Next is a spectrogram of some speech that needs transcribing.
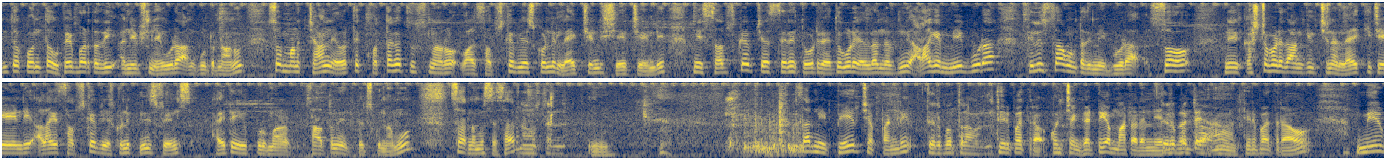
ఎంతో కొంత ఉపయోగపడుతుంది అని చెప్పేసి నేను కూడా అనుకుంటున్నాను. సో మన ఛానల్ ఎవరైతే కొత్తగా చూస్తున్నారో వాళ్ళు సబ్స్క్రైబ్ చేసుకోండి లైక్ చేయండి షేర్ చేయండి. మీరు సబ్స్క్రైబ్ చేస్తేనే తోటి రైతు కూడా వెళ్ళడం జరుగుతుంది. అలాగే మీకు కూడా తెలుస్తూ ఉంటుంది మీకు కూడా. సో నేను కష్టపడే దానికి ఇచ్చిన లైక్ చేయండి అలాగే సబ్స్క్రైబ్ చేసుకోండి. ప్లీజ్ ఫ్రెండ్స్ అయితే ఇప్పుడు మన సార్తో నేను తెలుసుకుందాము. సార్ నమస్తే సార్. నమస్తే సార్ మీ పేరు చెప్పండి. తిరుపతి రావండి తిరుపతిరావు. కొంచెం గట్టిగా మాట్లాడండి తిరుపతిరావు. మీరు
